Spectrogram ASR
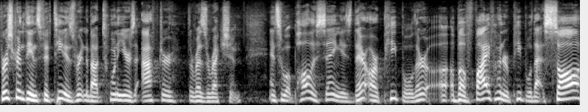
1 Corinthians 15 is written about 20 years after the resurrection. And so, what Paul is saying is there are people, there are above 500 people that saw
